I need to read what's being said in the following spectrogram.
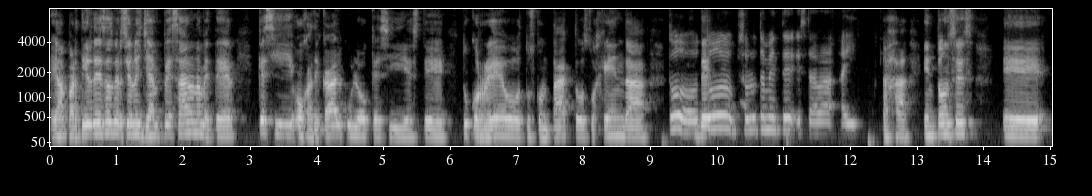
eh, a partir de esas versiones ya empezaron a meter que si hojas de cálculo, que si este, tu correo, tus contactos, tu agenda. Todo, todo absolutamente estaba ahí. Ajá, entonces, eh,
